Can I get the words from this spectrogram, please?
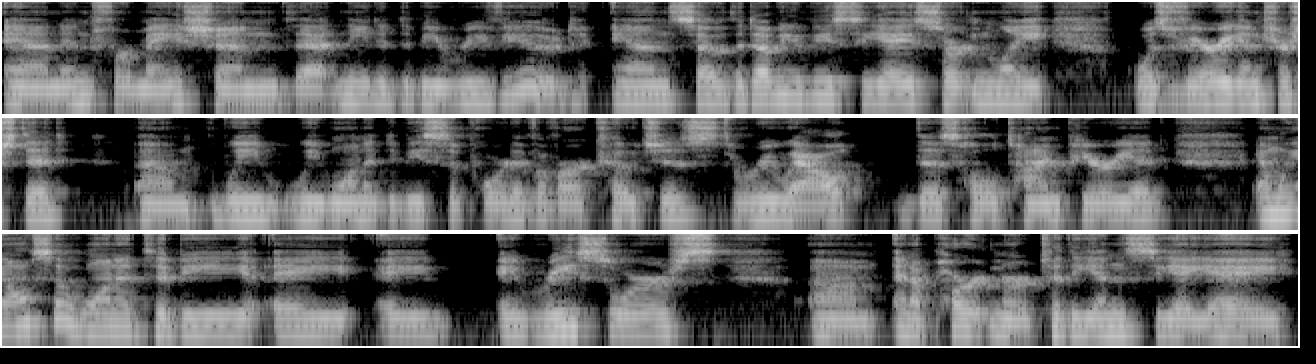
and information that needed to be reviewed. And so the WBCA certainly was very interested um, we we wanted to be supportive of our coaches throughout this whole time period, and we also wanted to be a a, a resource um, and a partner to the NCAA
